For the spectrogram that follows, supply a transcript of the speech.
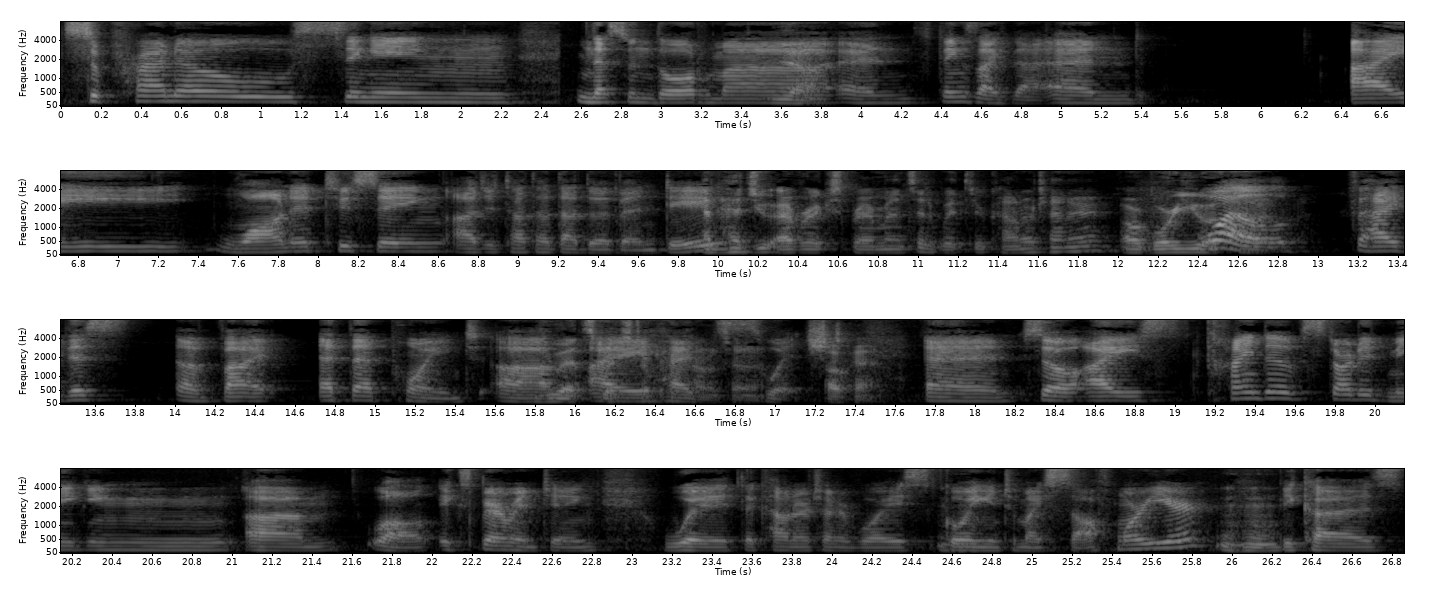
soprano singing Nessun Yeah. and things like that. And I wanted to sing Agitata da due and had you ever experimented with your countertenor? Or were you a well, by this, uh, by at that point, um, had I had switched. Okay. And so I kind of started making, um, well, experimenting with the countertenor voice Mm-hmm. going into my sophomore year because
